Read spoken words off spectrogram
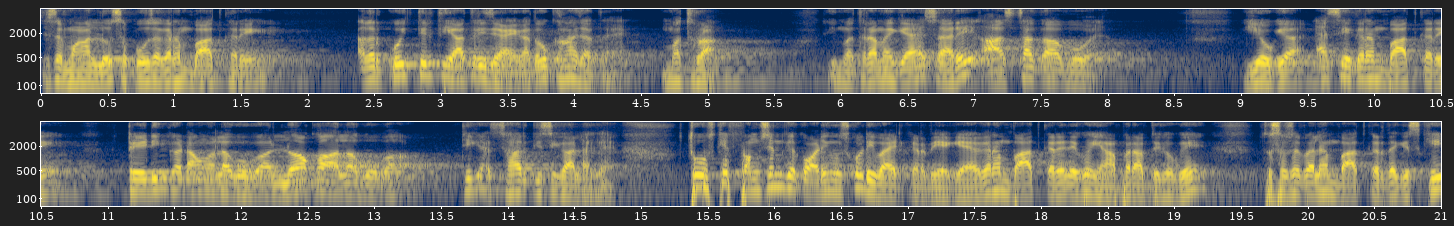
जैसे मान लो सपोज़ अगर हम बात करें, अगर कोई तीर्थ यात्री जाएगा तो वो कहाँ जाता है? मथुरा। ये मथुरा में क्या है? सारे आस्था का वो है। ये हो गया। ऐसे अगर हम बात करें ट्रेडिंग का टाउन अलग होगा लॉ का अलग होगा, ठीक है? हर किसी का अलग है। तो उसके फ़ंक्शन के अकॉर्डिंग उसको डिवाइड कर दिया गया अगर हम बात करें, देखो यहाँ पर आप देखोगे तो सबसे पहले हम बात करते हैं किसकी?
